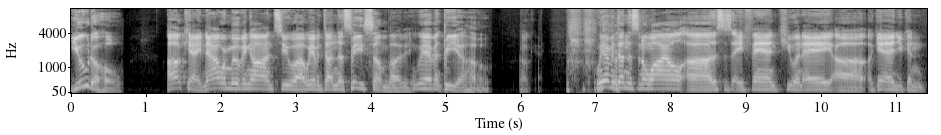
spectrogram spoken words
Idaho. Okay, now we're moving on to. Uh, we haven't done this. Be somebody. We haven't. Be a hoe. Okay. we haven't done this in a while. Uh, this is a fan Q and A. Uh, again, you can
